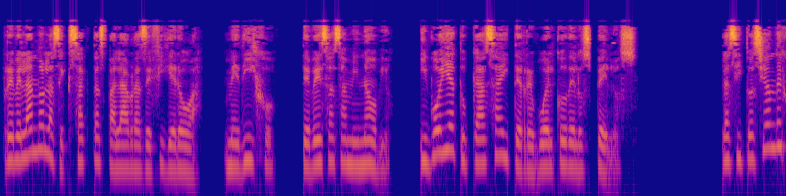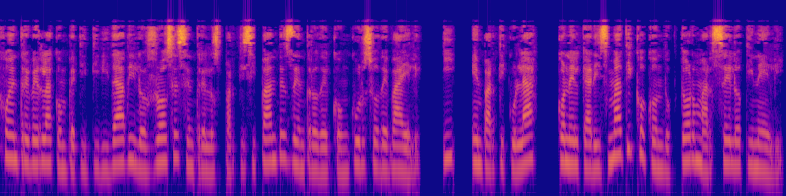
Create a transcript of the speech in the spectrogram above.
revelando las exactas palabras de Figueroa, me dijo, te besas a mi novio, y voy a tu casa y te revuelco de los pelos. La situación dejó entrever la competitividad y los roces entre los participantes dentro del concurso de baile, y, en particular, con el carismático conductor Marcelo Tinelli,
